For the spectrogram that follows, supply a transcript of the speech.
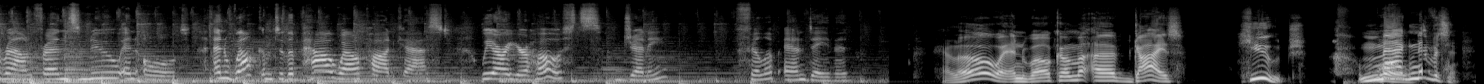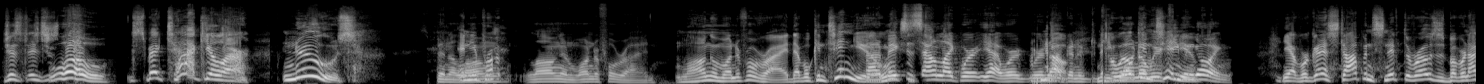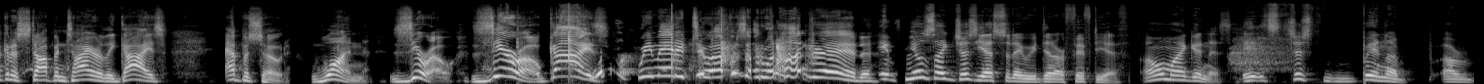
Gather round, friends new and old, and welcome to the Powwow Podcast. We are your hosts, Jenny, Philip, and David. Hello and welcome, uh, guys. Huge, magnificent, just it's just Whoa! spectacular news. It's been a And long, prob- long and wonderful ride. Long and wonderful ride that will continue. God, it makes it sound like we're yeah we're we're No, not going to no, we'll going. No, we're continue. keeping going. Yeah, we're gonna stop and sniff the roses, but we're not gonna stop entirely, guys. Episode one zero zero, guys. We made it to episode one hundred. It feels like just yesterday we did our fiftieth. Oh my goodness! It's just been a, a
